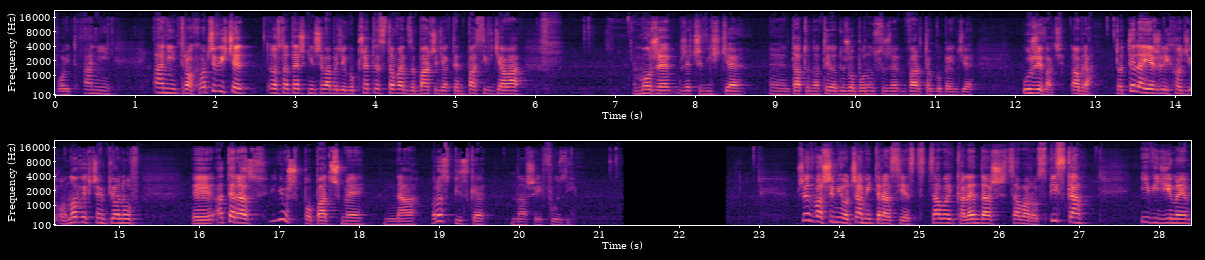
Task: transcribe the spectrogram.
Void ani, ani trochę. Oczywiście ostatecznie trzeba będzie go przetestować, zobaczyć jak ten pasyw działa. Może rzeczywiście e, da to na tyle dużo bonusu, że warto go będzie używać. Dobra, to tyle jeżeli chodzi o nowych czempionów. Y, a teraz już popatrzmy na rozpiskę naszej fuzji. Przed Waszymi oczami teraz jest cały kalendarz, cała rozpiska i widzimy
